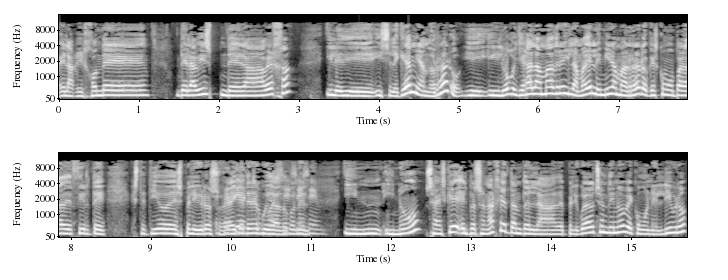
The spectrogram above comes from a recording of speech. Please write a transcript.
el aguijón de la abeja, y, le, y se le queda mirando raro. Y, y luego llega la madre y la madre le mira más raro, que es como para decirte, este tío es peligroso, Este hay que tener cuidado sí, con sí, él. sí. Y, y no, o sea, es que el personaje, tanto en la de película del 89 como en el libro,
